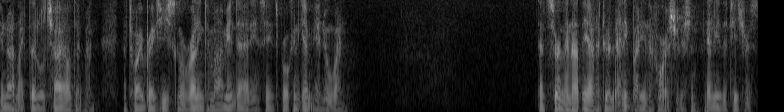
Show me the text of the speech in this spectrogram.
You're not like the little child that when a toy breaks, you just go running to mommy and daddy and say, it's broken, get me a new one. That's certainly not the attitude of anybody in the forest tradition, any of the teachers.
